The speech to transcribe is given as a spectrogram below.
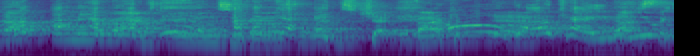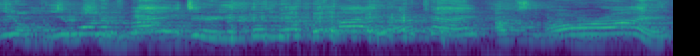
that only arrived three months ago, so let's check back in Oh, a year. okay. That's you, the you, you want to play, now. do you? You want to play? Okay. Absolutely. All right.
